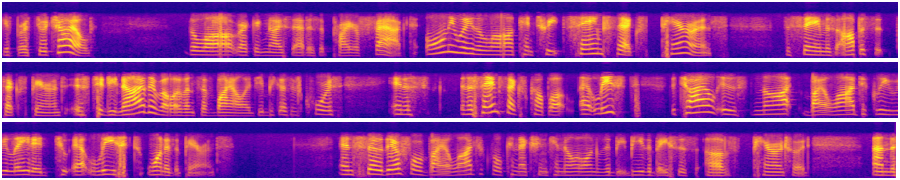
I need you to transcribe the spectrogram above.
give birth to a child. The law recognized that as a prior fact. Only way the law can treat same sex parents the same as opposite sex parents is to deny the relevance of biology because, of course, in a, in a same sex couple, at least the child is not biologically related to at least one of the parents. And so, therefore, biological connection can no longer be the basis of parenthood. And the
